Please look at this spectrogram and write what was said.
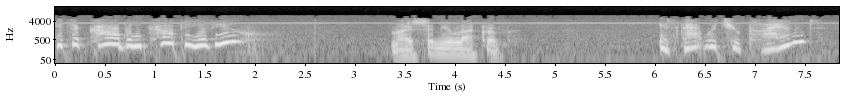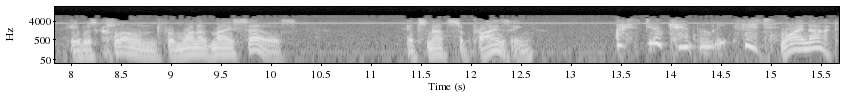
It's a carbon copy of you. My simulacrum. Is that what you planned? He was cloned from one of my cells. It's not surprising. I still can't believe it. Why not?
